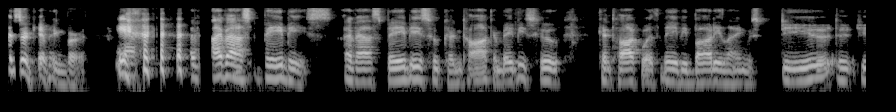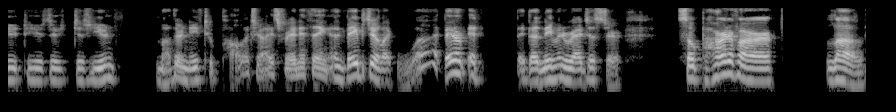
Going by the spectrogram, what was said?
wives are giving birth. Yeah. I've, I've asked babies. I've asked babies who can talk and babies who can talk with baby body language. Do you do, do you do you do does your mother need to apologize for anything? And babies are like, what? They don't. It it doesn't even register. So part of our love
